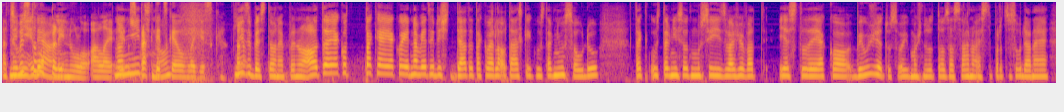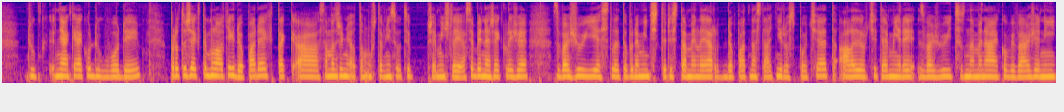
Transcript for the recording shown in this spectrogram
A co není by z toho ideální. plynulo, ale no, nic, z praktického no. hlediska? Nic by z toho neplynulo, ale to je jako také jako jedna věc, když dáte takovéhle otázky k ústavnímu soudu, tak ústavní soud musí zvažovat, jestli jako využije tu svoji možnost do toho zasáhnout, jestli proto jsou dané dů, nějaké jako důvody, protože jak jste mluvila o těch dopadech, tak a samozřejmě o tom ústavní soudci přemýšlejí. Asi by neřekli, že zvažují, jestli to bude mít 400 miliard dopad na státní rozpočet, ale do určité míry zvažují, co znamená jako vyvážený,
